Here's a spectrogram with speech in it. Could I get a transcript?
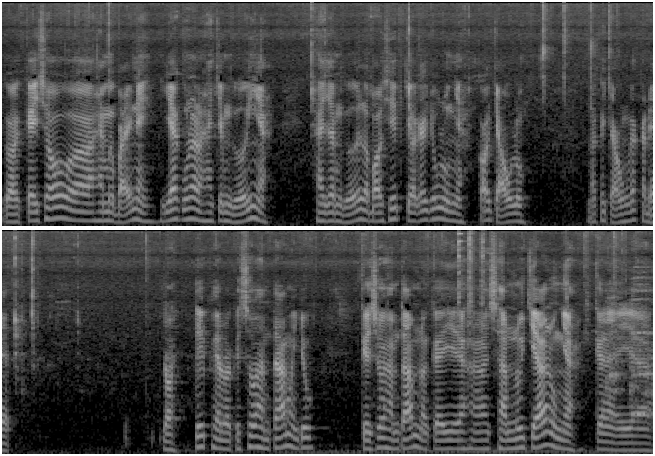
Rồi cây số uh, 27 này giá của nó là hai trăm rưỡi nha. hai trăm rưỡi là bao ship cho các chú luôn nha có chậu luôn. Là cái chậu cũng rất là đẹp. Rồi tiếp theo là cây số 28 này chú cây số 28 là cây sam xanh núi chá luôn nha. Cây này à,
